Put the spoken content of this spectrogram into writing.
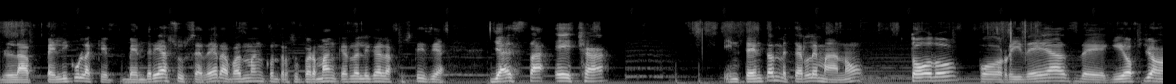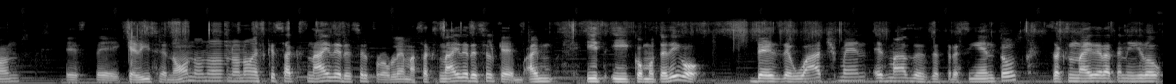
la película que vendría a suceder a Batman contra Superman, que es la Liga de la Justicia, ya está hecha. Intentan meterle mano. Todo por ideas de Geoff Jones este, que dice, no, no, no, no, no, es que Zack Snyder es el problema, Zack Snyder es el que hay, y, y como te digo, desde Watchmen, es más, desde 300, Zack Snyder ha tenido,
